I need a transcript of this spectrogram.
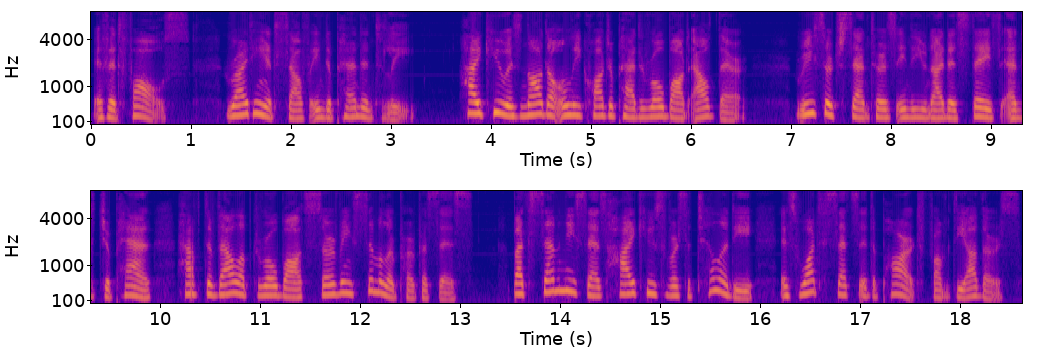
if it falls, righting itself independently. HyQ is not the only quadruped robot out there. Research centers in the United States and Japan have developed robots serving similar purposes. But Semini says HyQ's versatility is what sets it apart from the others.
